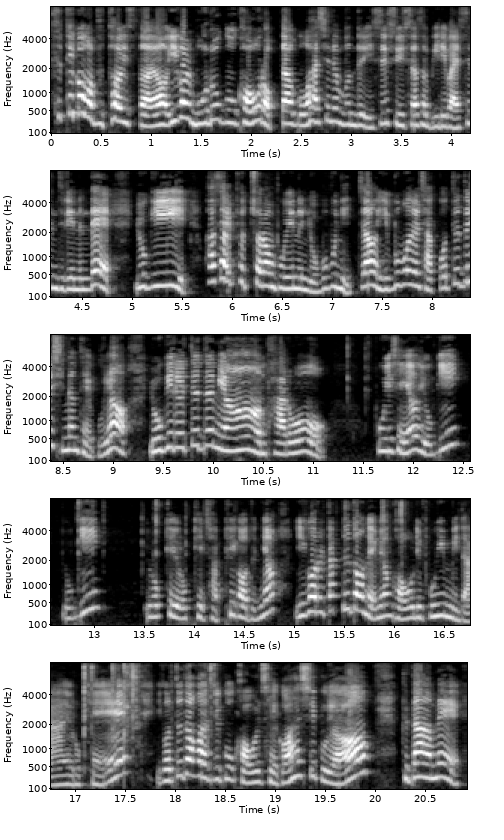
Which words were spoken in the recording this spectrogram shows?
스티커가 붙어 있어요. 이걸 모르고 거울 없다고 하시는 분들이 있을 수 있어서 미리 말씀드리는데 여기 화살표처럼 보이는 이 부분이 있죠? 이 부분을 잡고 뜯으시면 되고요. 여기를 뜯으면 바로 보이세요? 여기 여기 이렇게 이렇게 잡히거든요. 이거를 딱 뜯어내면 거울이 보입니다. 이렇게 이거 뜯어가지고 거울 제거하시고요. 그 다음에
